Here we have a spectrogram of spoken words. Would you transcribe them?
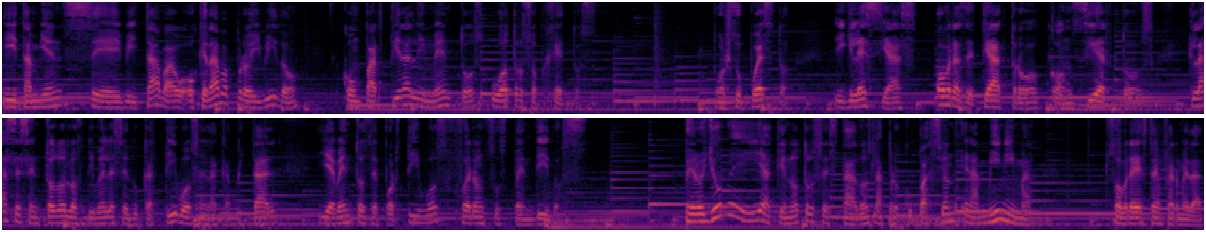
y también se evitaba o quedaba prohibido compartir alimentos u otros objetos. Por supuesto, iglesias, obras de teatro, conciertos, clases en todos los niveles educativos en la capital y eventos deportivos fueron suspendidos. Pero yo veía que en otros estados la preocupación era mínima sobre esta enfermedad.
